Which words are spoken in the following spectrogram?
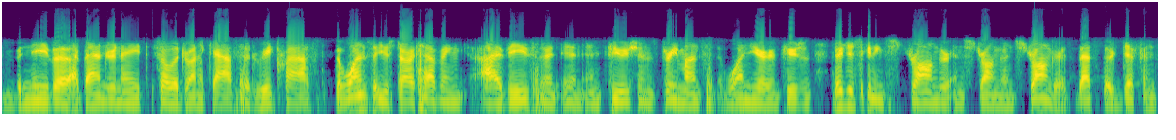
Boniva, ibandronate, zoledronic acid, Reclast. The ones that you start having IVs in, in infusions, three months, one year infusions, they're just getting stronger and stronger and stronger. That's their difference.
